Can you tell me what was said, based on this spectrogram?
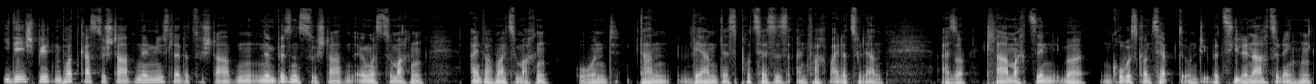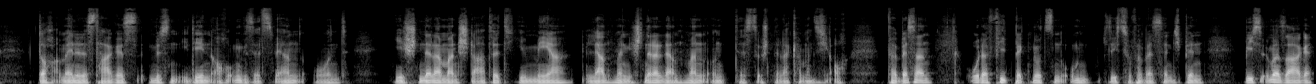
Idee spielt, einen Podcast zu starten, einen Newsletter zu starten, einen Business zu starten, irgendwas zu machen, einfach mal zu machen und dann während des Prozesses einfach weiterzulernen. Also klar macht Sinn, über ein grobes Konzept und über Ziele nachzudenken, doch am Ende des Tages müssen Ideen auch umgesetzt werden und je schneller man startet, je mehr lernt man, je schneller lernt man und desto schneller kann man sich auch verbessern oder Feedback nutzen, um sich zu verbessern. Ich bin, wie ich es immer sage,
